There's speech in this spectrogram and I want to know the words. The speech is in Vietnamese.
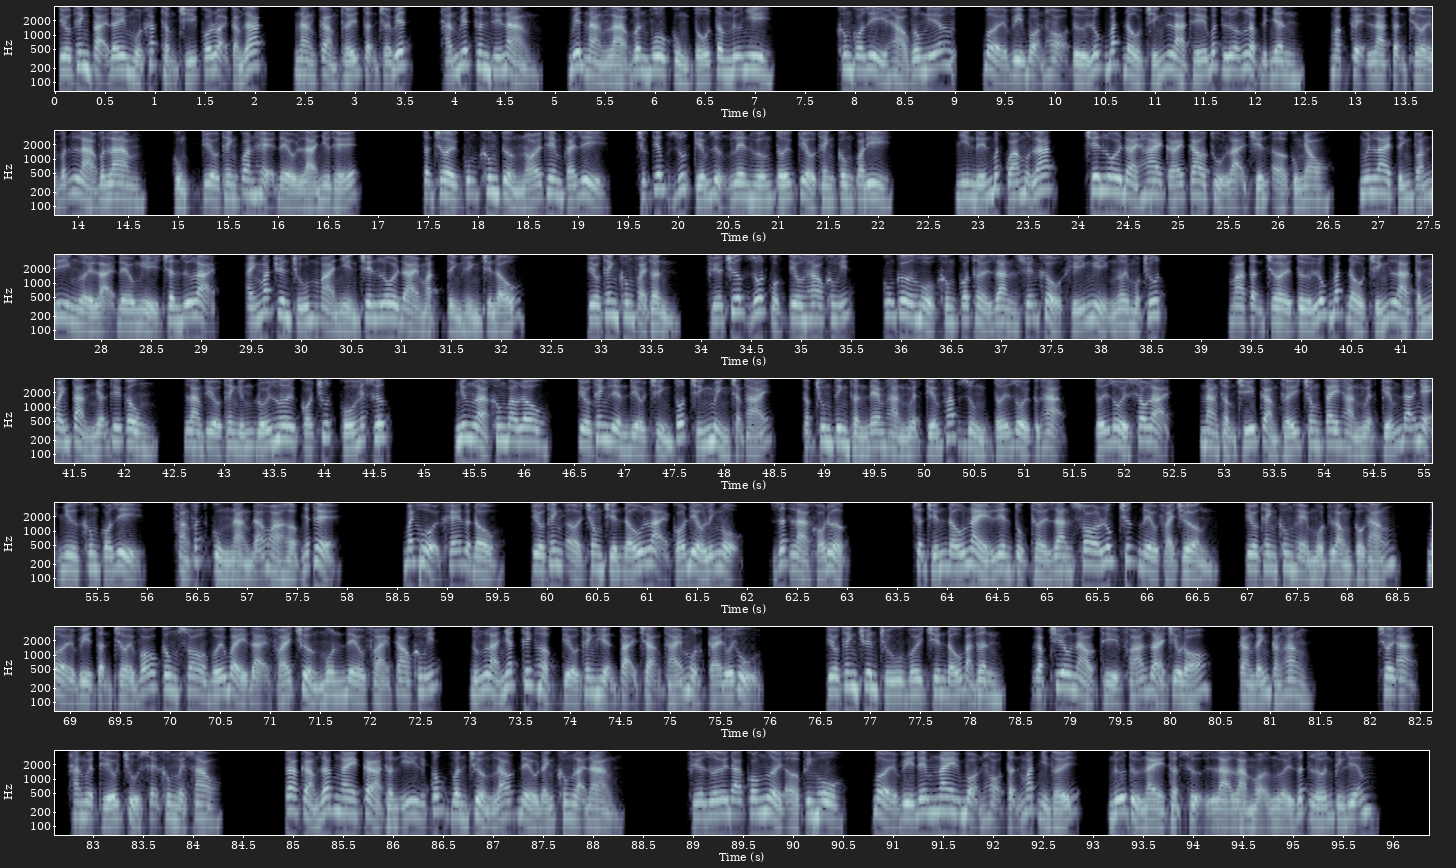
Tiêu Thanh tại đây một khắc thậm chí có loại cảm giác, nàng cảm thấy tận trời biết, hắn biết thân thế nàng, biết nàng là vân vô cùng tố tâm nữ nhi. Không có gì hảo vô nghĩa, bởi vì bọn họ từ lúc bắt đầu chính là thế bất lưỡng lập địch nhân, mặc kệ là tận trời vẫn là vân lam, cùng Tiêu Thanh quan hệ đều là như thế. Tận trời cũng không tưởng nói thêm cái gì, trực tiếp rút kiếm dựng lên hướng tới Kiều Thanh công qua đi. Nhìn đến bất quá một lát, trên lôi đài hai cái cao thủ lại chiến ở cùng nhau, nguyên lai tính toán đi người lại đều nghỉ chân giữ lại, ánh mắt chuyên chú mà nhìn trên lôi đài mặt tình hình chiến đấu. Tiêu Thanh không phải thần, phía trước rốt cuộc tiêu hao không ít, cũng cơ hồ không có thời gian xuyên khẩu khí nghỉ ngơi một chút. Mà tận trời từ lúc bắt đầu chính là tấn mãnh tàn nhận thế công, làm Tiêu Thanh ứng đối hơi có chút cố hết sức. Nhưng là không bao lâu, Tiêu Thanh liền điều chỉnh tốt chính mình trạng thái, tập trung tinh thần đem Hàn Nguyệt kiếm pháp dùng tới rồi cực hạn, tới rồi sau lại, nàng thậm chí cảm thấy trong tay Hàn Nguyệt kiếm đã nhẹ như không có gì, phảng phất cùng nàng đã hòa hợp nhất thể. Bách hội khẽ gật đầu, Tiêu Thanh ở trong chiến đấu lại có điều lĩnh ngộ, rất là khó được. Trận chiến đấu này liên tục thời gian so lúc trước đều phải trường, Tiêu Thanh không hề một lòng cầu thắng, bởi vì tận trời võ công so với bảy đại phái trưởng môn đều phải cao không ít, đúng là nhất thích hợp Tiêu Thanh hiện tại trạng thái một cái đối thủ. Tiêu Thanh chuyên chú với chiến đấu bản thân, gặp chiêu nào thì phá giải chiêu đó, càng đánh càng hăng. Chơi ạ, Hàn Nguyệt thiếu chủ sẽ không mệt sao. Ta cảm giác ngay cả thần y cốc vân trưởng lão đều đánh không lại nàng. Phía dưới đã có người ở kinh hô, bởi vì đêm nay bọn họ tận mắt nhìn thấy, nữ tử này thật sự là làm mọi người rất lớn kinh diễm.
